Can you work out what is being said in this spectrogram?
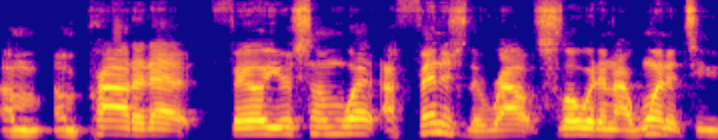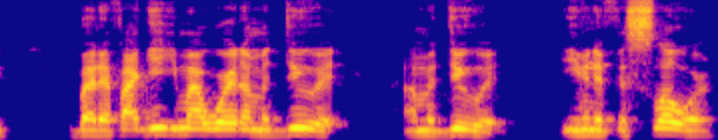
I'm I'm proud of that failure somewhat. I finished the route slower than I wanted to, but if I give you my word I'm to do it, I'm to do it even if it's slower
